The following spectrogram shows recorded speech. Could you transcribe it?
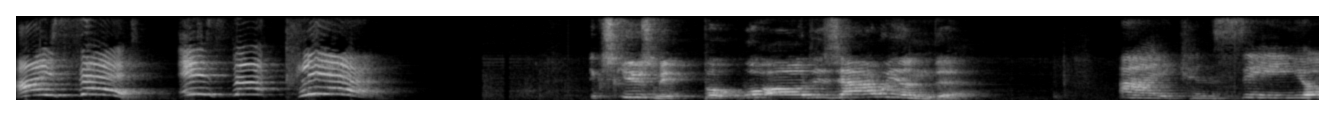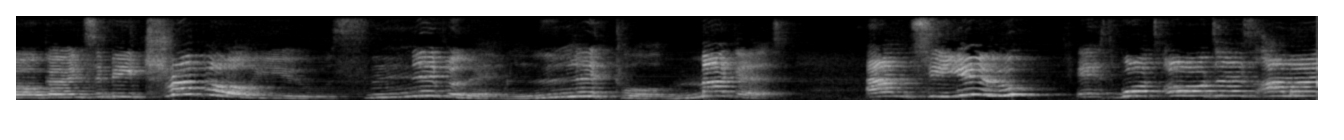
I said, is that clear? Excuse me, but what orders are we under? I can see you're going to be trouble, you snivelling little maggot. And to you, it's what orders am I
